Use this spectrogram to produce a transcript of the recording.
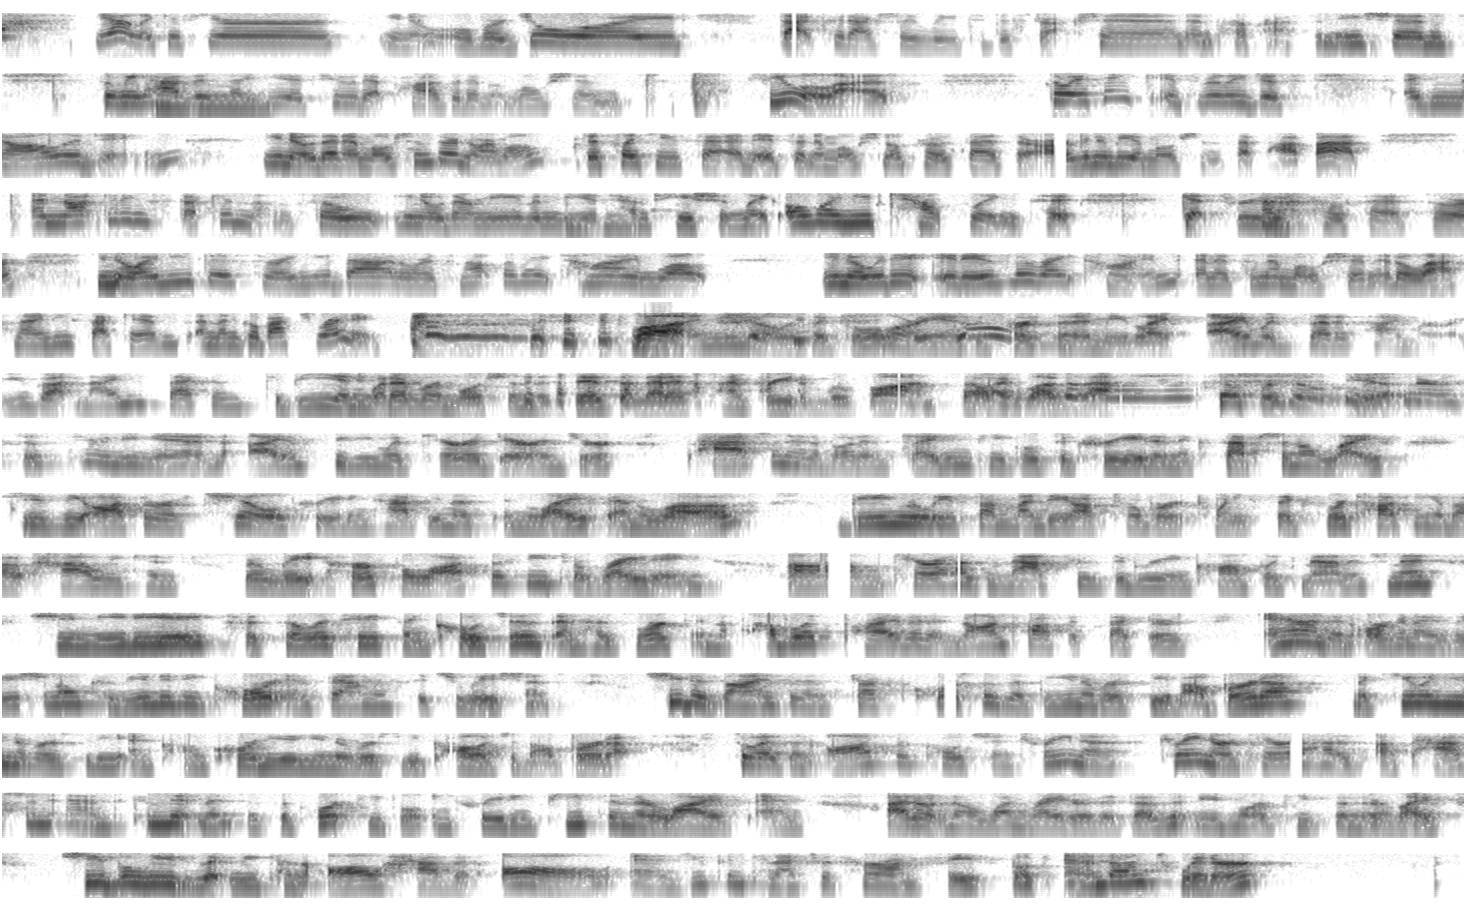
yeah, like if you're, you know, overjoyed, that could actually lead to distraction and procrastination. So we have mm-hmm. this idea too that positive emotions fuel us. So I think it's really just acknowledging, you know, that emotions are normal. Just like you said, it's an emotional process. There are going to be emotions that pop up and not getting stuck in them. So, you know, there may even be mm-hmm. a temptation like, oh, I need counseling to get through this process or, you know, I need this or I need that or it's not the right time. Well, you know, it it is the right time and it's an emotion. It'll last 90 seconds and then go back to writing. well, and you know, as a goal-oriented person in me, like I would set a timer. You got 90 seconds to be in whatever emotion this is, and then it's time for you to move on. So I love that. So for the yeah. listeners just tuning in, I am speaking with Kara Deringer, passionate about inciting people to create an exceptional life. She's the author of Chill: Creating Happiness in Life and Love being released on Monday, October 26th. We're talking about how we can relate her philosophy to writing. Um, Kara has a master's degree in conflict management. She mediates, facilitates, and coaches, and has worked in the public, private, and nonprofit sectors and in organizational, community, court, and family situations. She designs and instructs courses at the University of Alberta, MacEwan University, and Concordia University College of Alberta. So, as an author, coach, and trainer, trainer, Kara has a passion and commitment to support people in creating peace in their lives. And I don't know one writer that doesn't need more peace in their life. She believes that we can all have it all, and you can connect with her on Facebook and on Twitter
